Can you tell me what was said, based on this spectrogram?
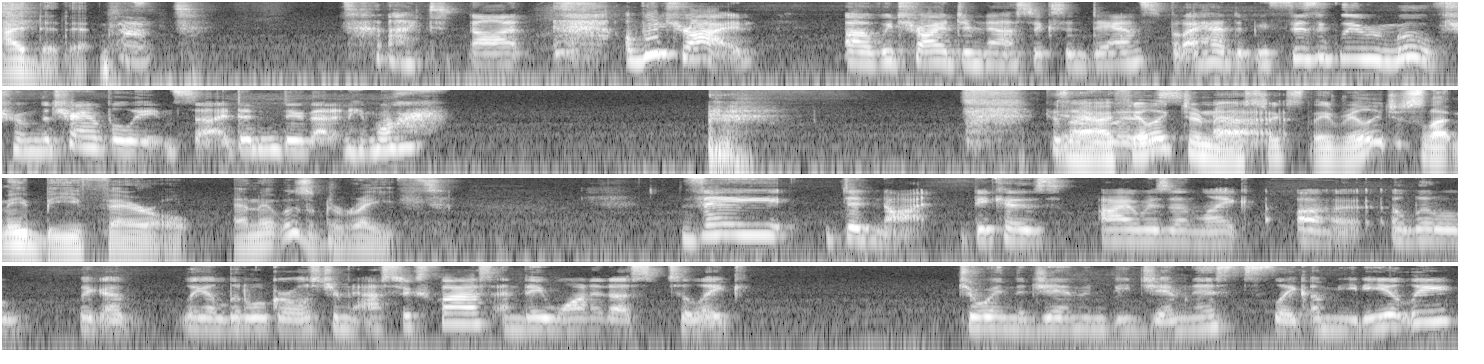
I did it. I did not. We tried. Uh, we tried gymnastics and dance, but I had to be physically removed from the trampoline, so I didn't do that anymore. yeah, I, feel like gymnastics. they really just let me be feral, and it was great. Uh, they did not because I was in like a, a little like a like a little girls gymnastics class, and they wanted us to like join the gym and be gymnasts like immediately.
